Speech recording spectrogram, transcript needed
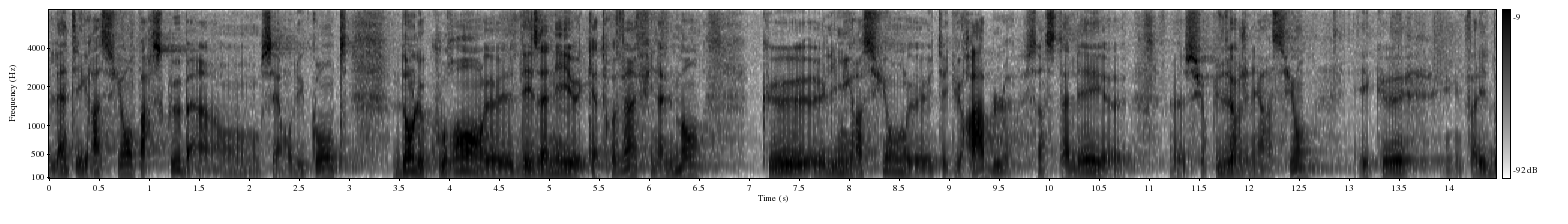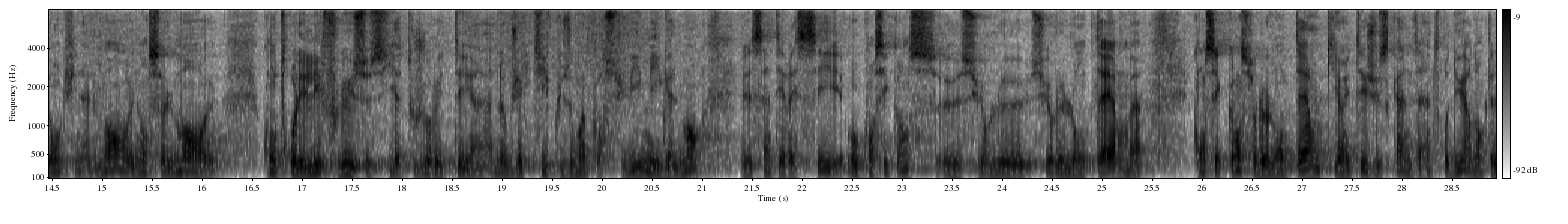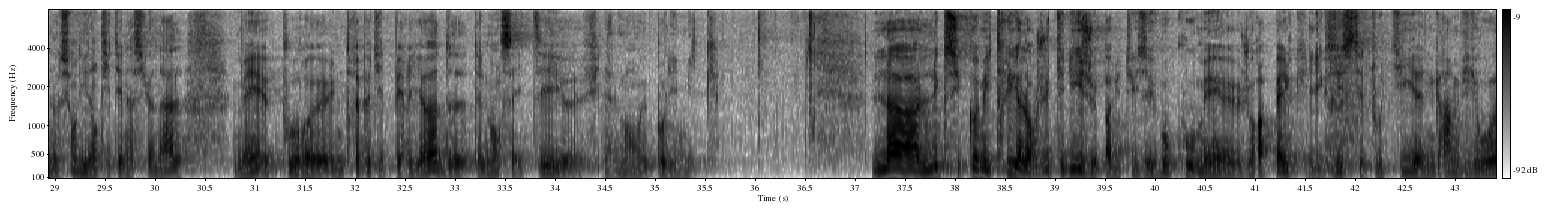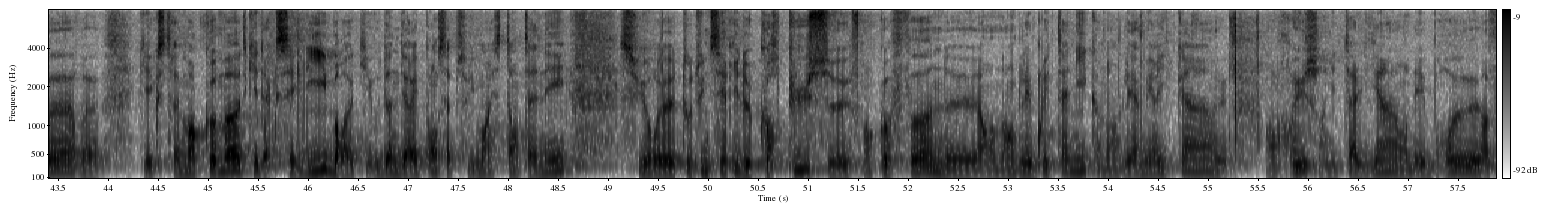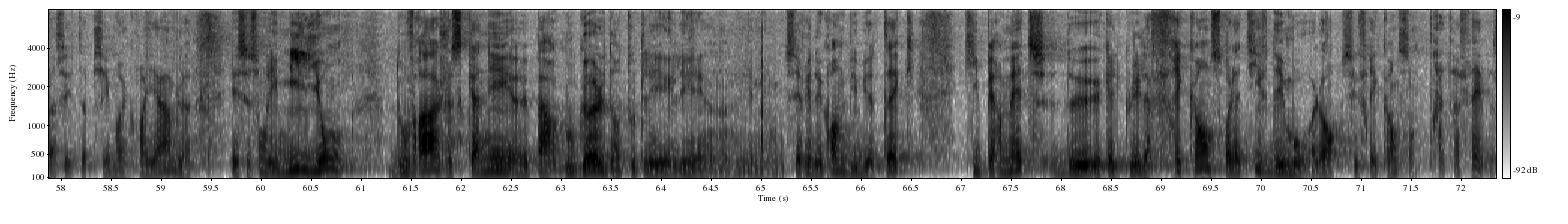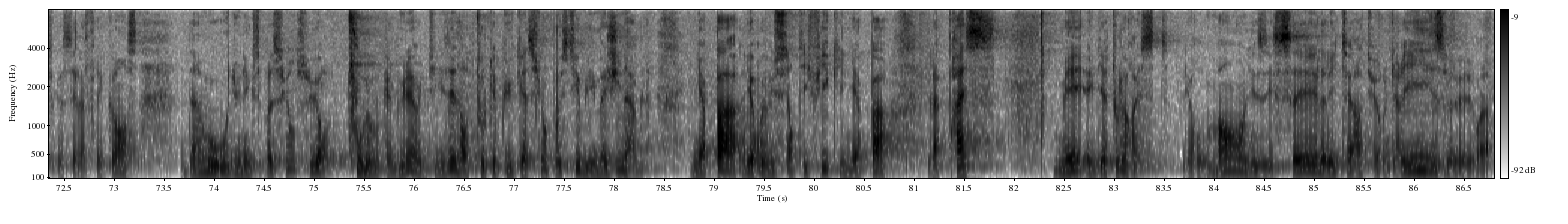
l'intégration parce que ben, on s'est rendu compte dans le courant des années 80 finalement que l'immigration était durable, s'installait sur plusieurs générations et que il fallait donc finalement euh, non seulement euh, contrôler les flux, ceci a toujours été un objectif plus ou moins poursuivi, mais également euh, s'intéresser aux conséquences sur le, sur le long terme, conséquences sur le long terme qui ont été jusqu'à introduire donc la notion d'identité nationale, mais pour une très petite période, tellement ça a été finalement polémique. La lexicométrie, alors j'utilise, je ne vais pas l'utiliser beaucoup, mais je rappelle qu'il existe cet outil Ngram Viewer euh, qui est extrêmement commode, qui est d'accès libre, qui vous donne des réponses absolument instantanées sur euh, toute une série de corpus euh, francophones en anglais britannique, en anglais américain, en russe, en italien, en hébreu, enfin c'est absolument incroyable. Et ce sont les millions d'ouvrages scannés par Google dans toute les, une série de grandes bibliothèques qui permettent de calculer la fréquence relative des mots. Alors, ces fréquences sont très très faibles parce que c'est la fréquence d'un mot ou d'une expression sur tout le vocabulaire utilisé dans toutes les publications possibles et imaginables. Il n'y a pas les revues scientifiques, il n'y a pas la presse, mais il y a tout le reste les romans, les essais, la littérature grise, euh, voilà.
